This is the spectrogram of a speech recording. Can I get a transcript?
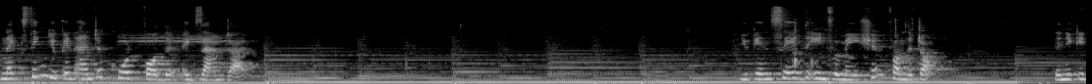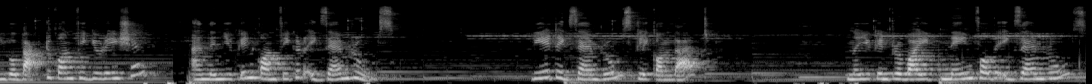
Next thing, you can enter code for the exam type. You can save the information from the top. Then you can go back to configuration and then you can configure exam rooms. Create exam rooms, click on that. Now you can provide name for the exam rooms.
